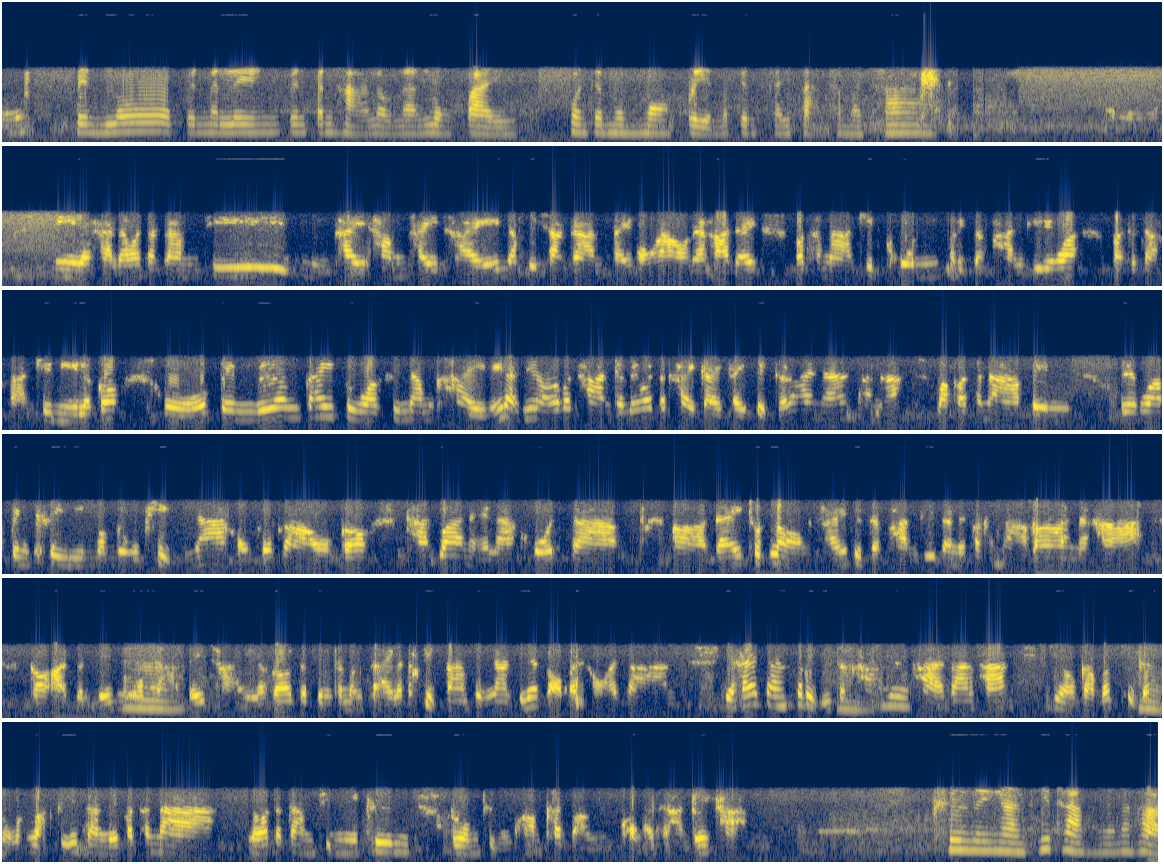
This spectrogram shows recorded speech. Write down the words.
เป็นโรคเป็นมะเร็งเป็นปัญหาเหล่านั้นลงไป ควรจะมุมมองเปลี่ยนมาเป็นใช้สารธรรมชาติ นี่แหละค่ะนวัตกรรมที่หนึ่งไทยทำไทยใช้นักวิชาการไทยของเรานะคะ ได้พัฒนาคิดค้นผลิตภัณฑ์ที่เรียกว่าปราศจากสารเคมีแล้วก็โอ้เป็นเรื่องใกล้ตัวคือนำไข่นี่แหละที่เรารับประทานกันไม่ว่าจะไข่ไก่ไข่เป็ดก็ได้นะนะมาพัฒนาเป็น เรียกว่าเป็นครีมบำรุงผิวหน้าของพวกเรา ก็คาดว่าในอนาคตจะได้ทดลองใช้ผลิตภัณฑ์ที่จะได้พัฒนาบ้านนะคะ ก็อาจจะได้มีโอกาสได้ใช้ แล้วก็จะเป็นกำลังใจแล้วก็ติดตามผลงานที่จะต่อไปของอาจารย์อยากให้อาจารย์สรุปอีกสักครั้งหนึ่งค่ะอาจารย์คะเกี่ยวกับวัตถุประสงค์หลักที่อาจารย์ได้พัฒนานวัตกรรมชิ้นนี้ขึ้น รวมถึงความคาดหวังของอาจารย์ด้วยค่ะ คือในงานที่ทำเนี่ยนะคะ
